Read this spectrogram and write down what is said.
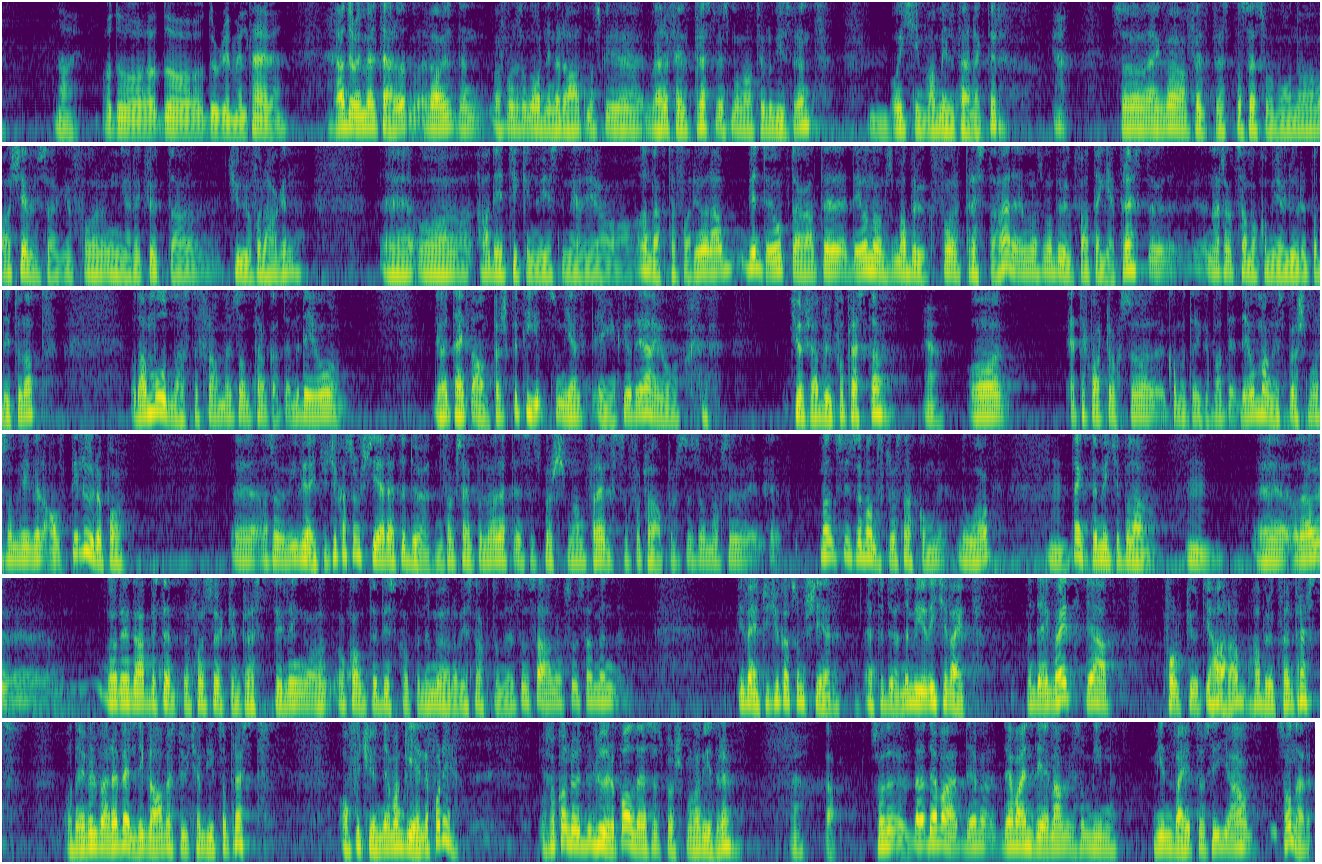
Nei, Og da, dro du i militæret? Ja, jeg dro i militæret. Det var den, i sånn ordninga da at man skulle være feltprest hvis man var teologistudent, mm. og ikke var militærnekter. Ja. Så jeg var feltprest på Sessvollmoen og var sjelesørger for unge rekrutter 20 for dagen. Eh, og hadde etikkundervisning med dem og andakter for dem. Og da begynte jeg å oppdage at det, det, er jo noen som har bruk for prester her. Det er noen som har bruk for at jeg er prest. og nær sagt Samme hvor mye jeg lurer på ditt og datt. Og da modnes det fram en sånn tanke at det er jo det er et helt annet perspektiv som gjelder egentlig, og det er jo Kirka har bruk for prester. Ja. Og etter hvert også komme til å tenke på at det, det, er jo mange spørsmål som vi vil alltid lure på. Eh, altså, Vi vet jo ikke hva som skjer etter døden, f.eks. Og dette er spørsmålet om frelse og fortapelse som også eh, man syns er vanskelig å snakke om noe òg. Mm. Tenkte mye på da. Mm. Eh, og da når jeg da bestemte meg for å søke en prestestilling og, og, kom til biskopen i Møre, og vi snakket om det, så sa han også sånn, men vi vet jo ikke hva som skjer etter døden. Det er mye vi ikke vet. Men det jeg vet, det er at folket ute i Haram har bruk for en prest. Og de vil være veldig glad hvis du kommer dit som prest og forkynner evangeliet for dem. Og så kan du lure på alle disse spørsmålene videre. Ja. Ja. Så det, det, var, det, var, det, var, en del av liksom min, min vei til å si ja, sånn er det.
